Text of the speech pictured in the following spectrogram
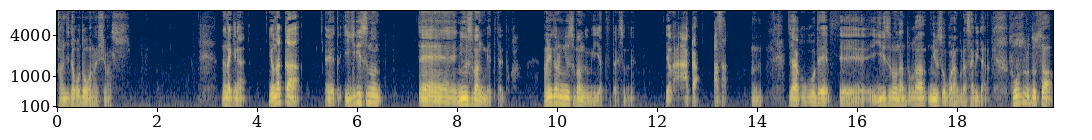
感じたことをお話しします。なんだっけな、夜中、えっ、と、イギリスのえー、ニュース番組やってたりとか、アメリカのニュース番組やってたりするのね。夜中、朝。うん。じゃあ、ここで、えー、イギリスのなんとかニュースをご覧くださいみたいな。そうするとさ、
